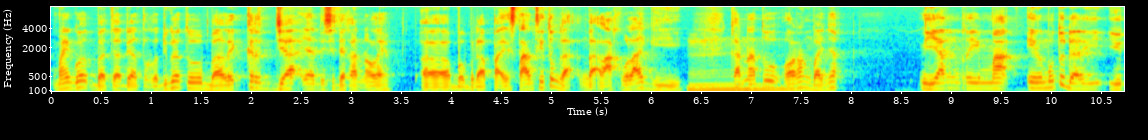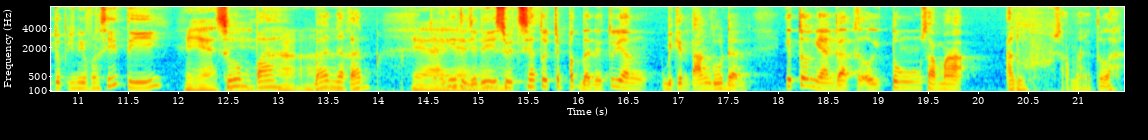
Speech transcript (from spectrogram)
main gue baca di artikel juga tuh balik kerja yang disediakan oleh eh, beberapa instansi itu nggak nggak laku lagi Hmm. karena tuh orang banyak yang terima ilmu tuh dari YouTube University. Iya sih. Sumpah Ha-ha. banyak kan. Iya, kayak iya, gitu. Jadi iya. switchnya tuh cepet dan itu yang bikin tangguh dan itu yang nggak kehitung sama aduh sama itulah.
